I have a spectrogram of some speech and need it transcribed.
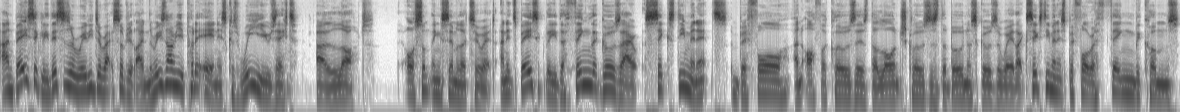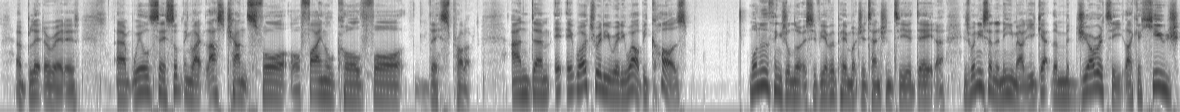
and basically, this is a really direct subject line. The reason I put it in is because we use it a lot or something similar to it. And it's basically the thing that goes out 60 minutes before an offer closes, the launch closes, the bonus goes away, like 60 minutes before a thing becomes obliterated. Um, we'll say something like last chance for or final call for this product. And um, it, it works really, really well because one of the things you'll notice if you ever pay much attention to your data is when you send an email, you get the majority, like a huge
